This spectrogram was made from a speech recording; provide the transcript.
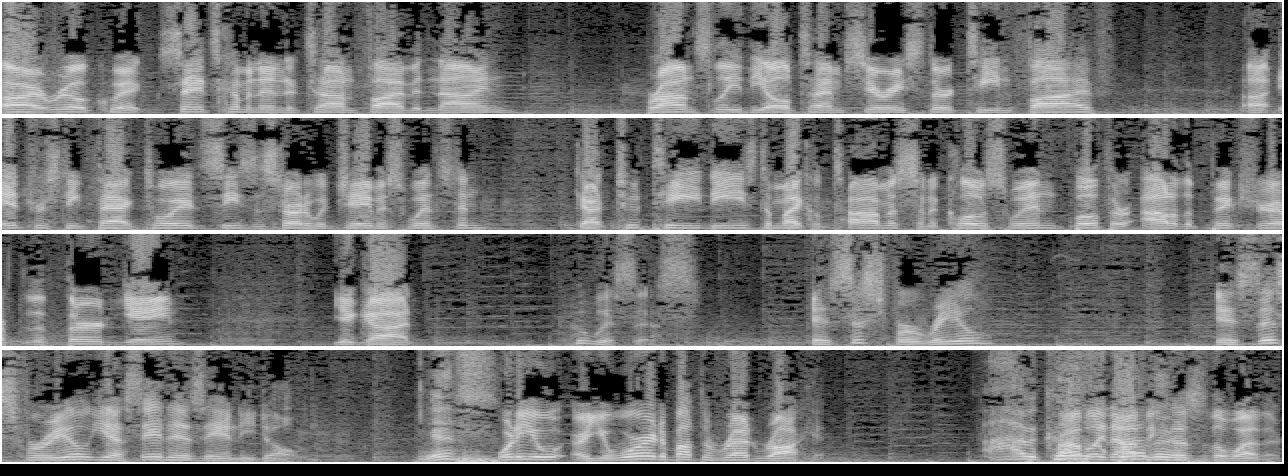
All right, real quick. Saints coming into town five and nine. Browns lead the all-time series 13-5. Uh, interesting factoid: season started with Jameis Winston, got two TDs to Michael Thomas and a close win. Both are out of the picture after the third game. You got who is this? Is this for real? Is this for real? Yes, it is Andy Dalton. Yes. What are you? Are you worried about the Red Rocket? Ah, because Probably not weather. because of the weather.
